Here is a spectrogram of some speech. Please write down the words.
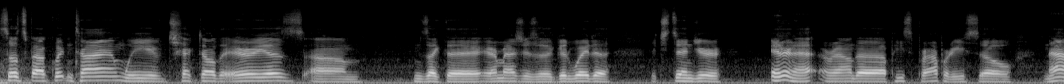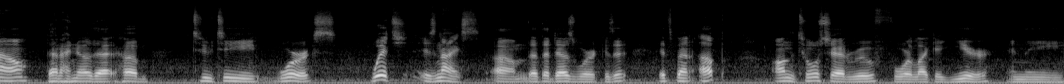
so it's about quitting time. We've checked all the areas. Um, seems like the AyrMesh is a good way to extend your internet around a piece of property. So now that I know that Hub 2T works, which is nice um, that that does work because it it's been up on the tool shed roof for like a year in the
